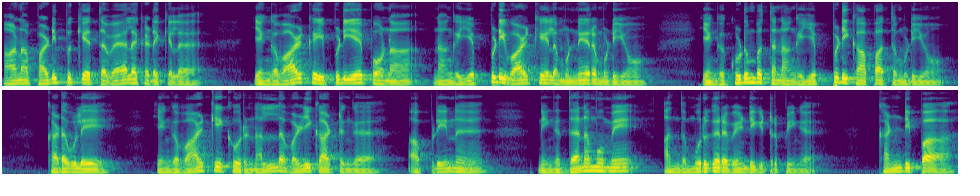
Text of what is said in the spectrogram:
ஆனால் படிப்புக்கேற்ற வேலை கிடைக்கல எங்கள் வாழ்க்கை இப்படியே போனால் நாங்கள் எப்படி வாழ்க்கையில் முன்னேற முடியும்? எங்கள் குடும்பத்தை நாங்கள் எப்படி காப்பாற்ற முடியும்? கடவுளே எங்கள் வாழ்க்கைக்கு ஒரு நல்ல வழி காட்டுங்க அப்படின்னு நீங்கள் தினமுமே அந்த முருகரை வேண்டிக்கிட்டு இருப்பீங்க. கண்டிப்பாக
